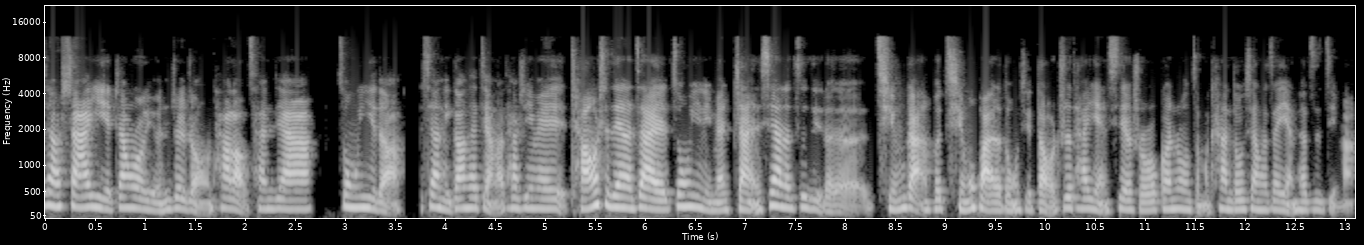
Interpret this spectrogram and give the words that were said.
像沙溢、张若昀这种，他老参加综艺的，像你刚才讲的，他是因为长时间的在综艺里面展现了自己的情感和情怀的东西，导致他演戏的时候，观众怎么看都像是在演他自己嘛。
